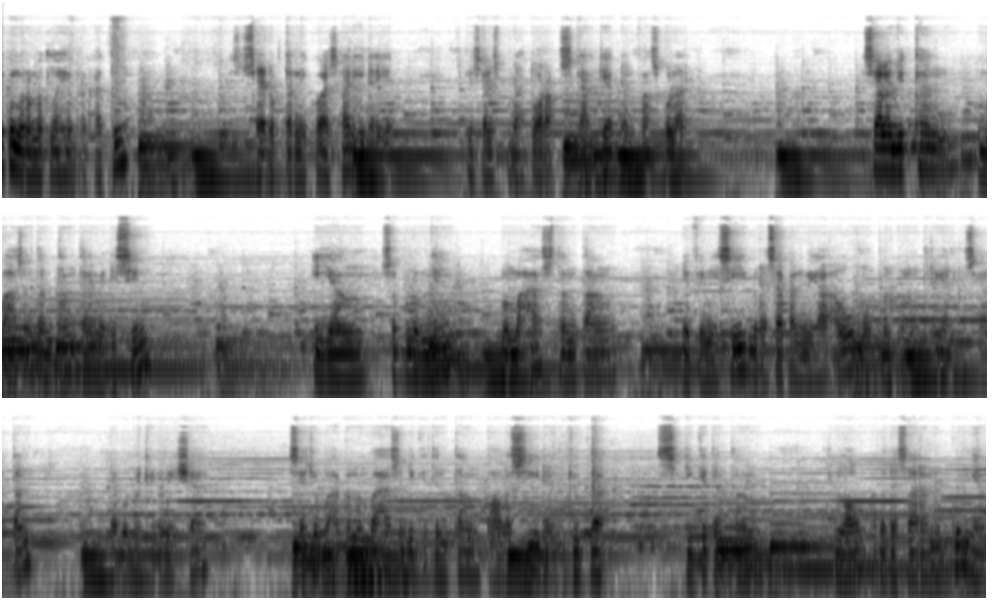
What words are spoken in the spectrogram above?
Assalamualaikum warahmatullahi wabarakatuh. Saya Dr. Niko Ashari Hidayat, spesialis bedah toraks, kardiak, dan vaskular saya lanjutkan pembahasan tentang telemedicine yang sebelumnya membahas tentang definisi berdasarkan WHO maupun Kementerian Kesehatan Republik Indonesia. Saya coba akan membahas sedikit tentang policy dan juga sedikit tentang law atau dasaran hukum yang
